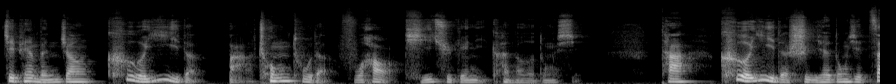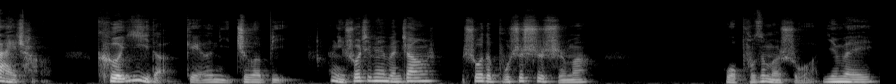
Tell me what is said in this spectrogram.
这篇文章刻意的把冲突的符号提取给你看到的东西，它刻意的使一些东西在场，刻意的给了你遮蔽。那你说这篇文章说的不是事实吗？我不这么说，因为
